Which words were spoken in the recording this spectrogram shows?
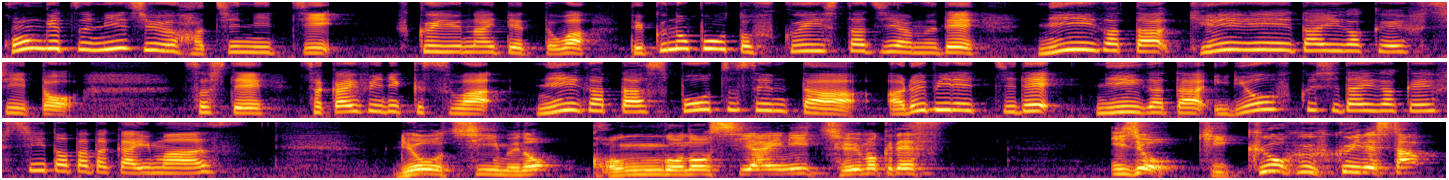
今月28日福井ユナイテッドはテクノポート福井スタジアムで新潟経営大学 FC とそして堺フェニックスは新潟スポーツセンターアルビレッジで新潟医療福祉大学 FC と戦います。両チームの今後の試合に注目です。以上キックオフ福井でした。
